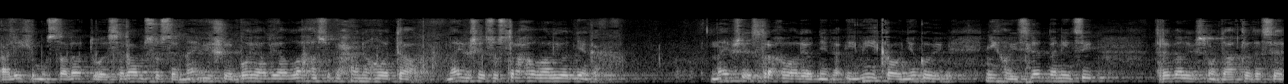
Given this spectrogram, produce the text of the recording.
alihimu salatu wasalam, su se najviše bojali Allaha subhanahu wa ta'ala. Najviše su strahovali od njega najviše strahovali od njega. I mi kao njegovi njihovi sljedbenici trebali bismo dakle da se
